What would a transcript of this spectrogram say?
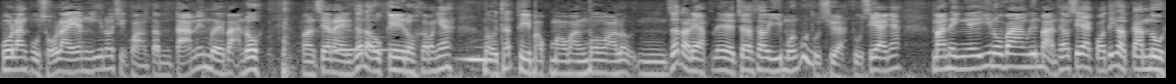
Vô lăng củ số này em nghĩ nó chỉ khoảng tầm 8 đến 10 vạn thôi. Còn xe này thì rất là ok rồi các bác nhé. Nội thất thì bọc màu vàng bò à, ừ, rất là đẹp. Đây là cho theo ý muốn của chủ sửa chủ xe nhé. Màn hình Innova nguyên bản theo xe có tích hợp cam nùi.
